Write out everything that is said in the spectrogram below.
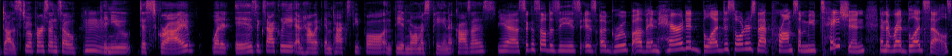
does to a person. So, mm. can you describe what it is exactly and how it impacts people and the enormous pain it causes? Yeah, sickle cell disease is a group of inherited blood disorders that prompts a mutation in the red blood cells.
